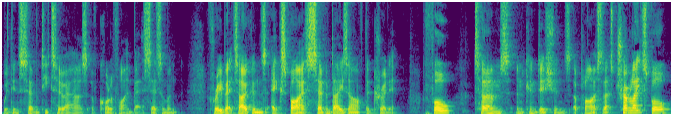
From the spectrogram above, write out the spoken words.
within 72 hours of qualifying bet settlement Free bet tokens expire seven days after credit. Full terms and conditions apply. So that's treble eight sport,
